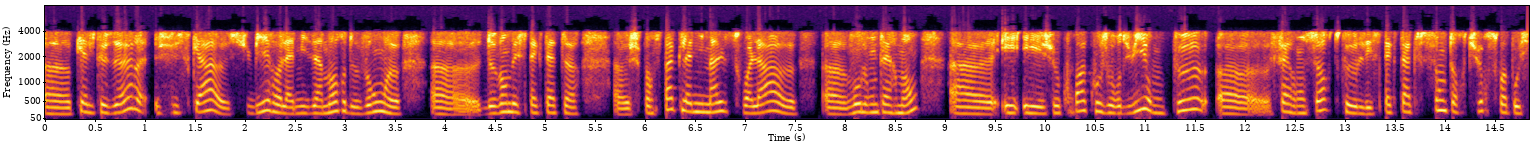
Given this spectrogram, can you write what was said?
euh, quelques heures jusqu'à subir la mise à mort devant, des spectateurs. je ne pense pas que l'animal soit là volontairement et, je crois qu'aujourd'hui on peut faire en sorte que les spectacles sans torture soient possibles.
